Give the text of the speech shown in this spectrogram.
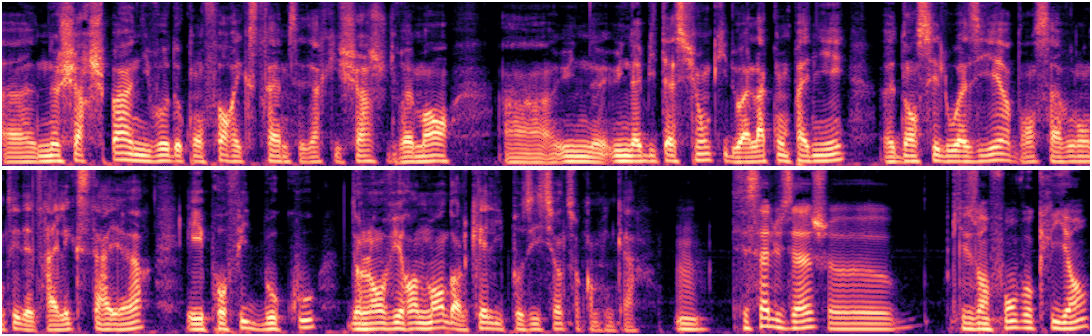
euh, ne cherche pas un niveau de confort extrême, c'est-à-dire qu'il cherche vraiment une, une, habitation qui doit l'accompagner euh, dans ses loisirs, dans sa volonté d'être à l'extérieur, et il profite beaucoup de l'environnement dans lequel il positionne son camping-car. Hmm. C'est ça l'usage qu'ils en font, vos clients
